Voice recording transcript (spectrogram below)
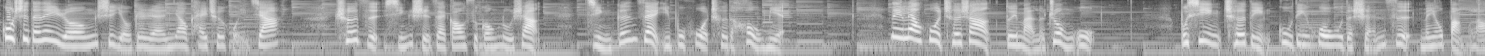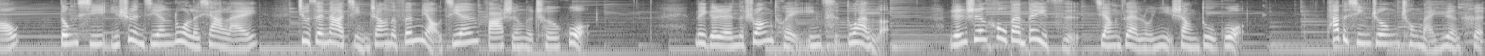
故事的内容是，有个人要开车回家，车子行驶在高速公路上，紧跟在一部货车的后面。那辆货车上堆满了重物，不幸车顶固定货物的绳子没有绑牢，东西一瞬间落了下来。就在那紧张的分秒间，发生了车祸。那个人的双腿因此断了，人生后半辈子将在轮椅上度过。他的心中充满怨恨。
